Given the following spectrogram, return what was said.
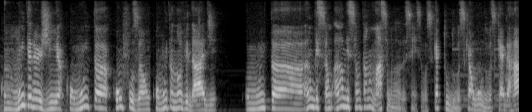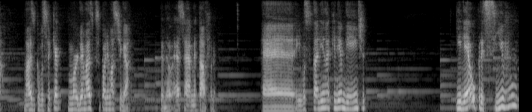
com muita energia, com muita confusão, com muita novidade, com muita ambição. A ambição está no máximo na adolescência. Você quer tudo, você quer o mundo, você quer agarrar mais do que você quer, morder mais do que você pode mastigar. Entendeu? Essa é a metáfora. É, e você está ali naquele ambiente. Ele é opressivo,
